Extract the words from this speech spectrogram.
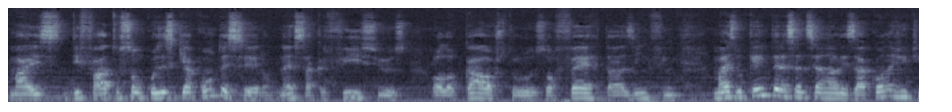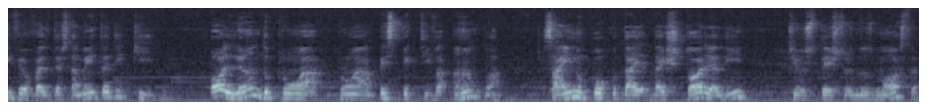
mas de fato são coisas que aconteceram, né, sacrifícios, holocaustos, ofertas, enfim. Mas o que é interessante se analisar quando a gente vê o Velho Testamento é de que, olhando para uma, uma perspectiva ampla, saindo um pouco da, da história ali, que os textos nos mostram,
